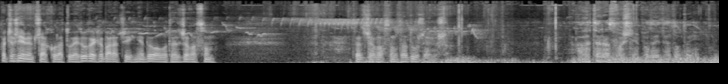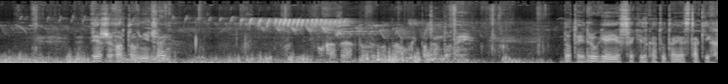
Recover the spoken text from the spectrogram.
Chociaż nie wiem, czy akurat tutaj. Tutaj chyba raczej ich nie było, bo te drzewa są te drzewa są za duże już. Ale teraz właśnie podejdę do tej wieży wartowniczej i pokażę jak to wyglądało i potem do tej do tej drugiej jeszcze kilka tutaj jest takich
